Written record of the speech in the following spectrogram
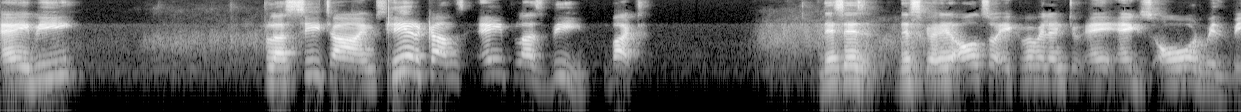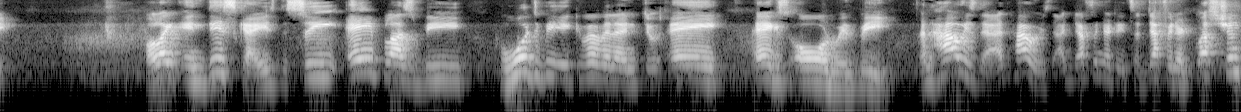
AB plus C times, here comes A plus B, but this is this is also equivalent to A XORed with B. Alright, in this case, the C A plus B would be equivalent to A XORed with B. And how is that? How is that? Definitely, it's a definite question.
